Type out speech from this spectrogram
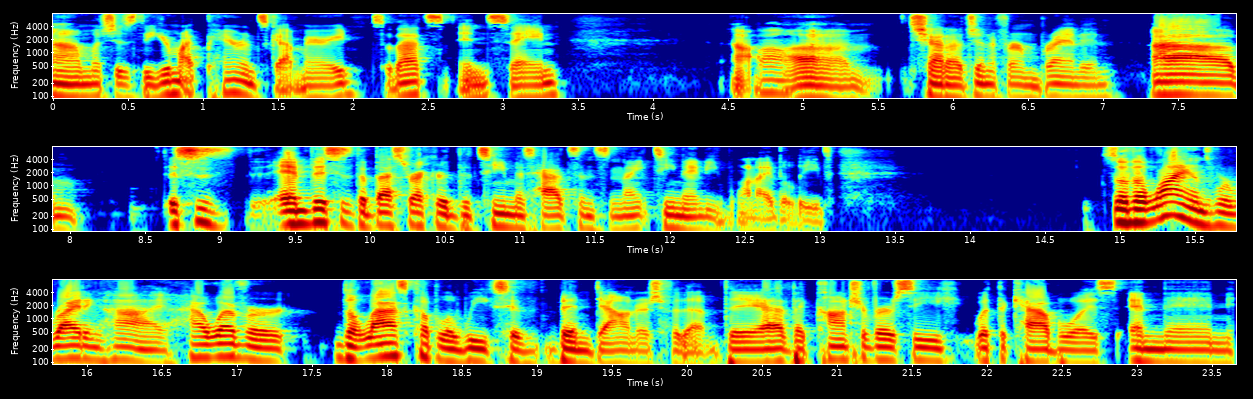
um, which is the year my parents got married. So that's insane. Wow. Um, shout out Jennifer and Brandon. Um, this is and this is the best record the team has had since 1991, I believe. So the Lions were riding high. However, the last couple of weeks have been downers for them. They had the controversy with the Cowboys, and then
